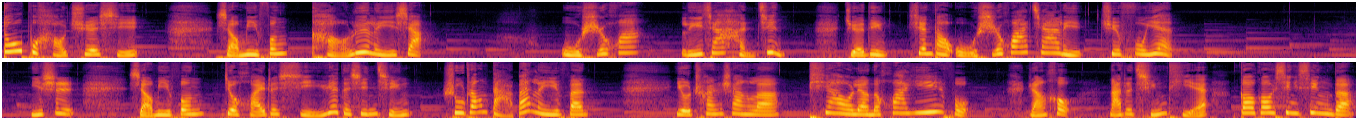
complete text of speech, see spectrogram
都不好缺席，小蜜蜂考虑了一下，五十花离家很近，决定先到五十花家里去赴宴。于是。小蜜蜂就怀着喜悦的心情梳妆打扮了一番，又穿上了漂亮的花衣服，然后拿着请帖，高高兴兴的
